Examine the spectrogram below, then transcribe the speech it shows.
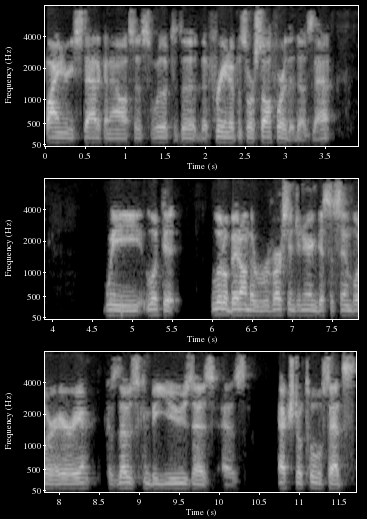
binary static analysis. We looked at the, the free and open source software that does that. We looked at a little bit on the reverse engineering disassembler area because those can be used as as extra tool sets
